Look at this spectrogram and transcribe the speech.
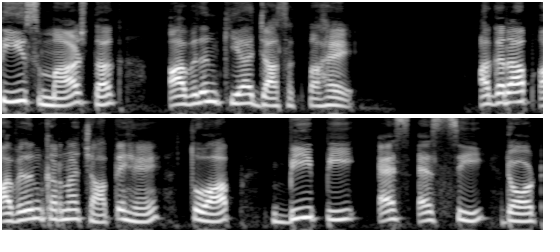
30 मार्च तक आवेदन किया जा सकता है। अगर आप आवेदन करना चाहते हैं तो आप B P S S C dot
